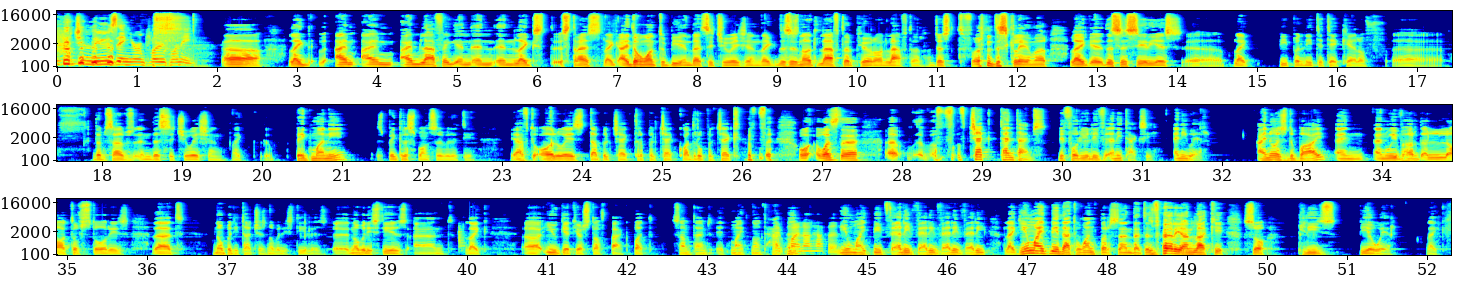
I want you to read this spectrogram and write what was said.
Imagine losing your employer's money. Uh, like i'm i'm i'm laughing and in, in like st- stress like i don't want to be in that situation. Like this is not laughter pure on laughter. Just for disclaimer like uh, this is serious uh, like people need to take care of uh, themselves in this situation. Like big money is big responsibility. You have to always double check, triple check, quadruple check. What's the uh, check ten times before you leave any taxi anywhere. I know it's Dubai, and and we've heard a lot of stories that nobody touches, nobody steals, uh, nobody steals, and like uh, you get your stuff back. But sometimes it might not happen. It might not happen. You might be very, very, very, very like you might be that one percent that is very unlucky. So please be aware. Like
